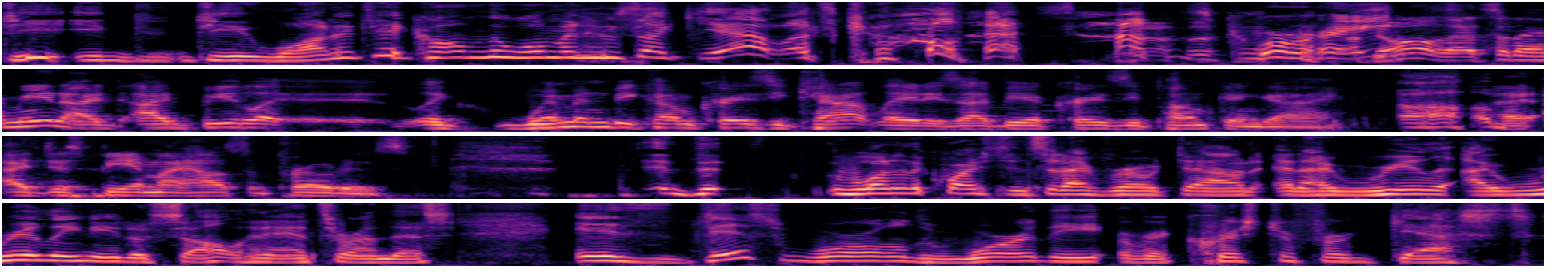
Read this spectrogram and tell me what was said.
do you, do you want to take home the woman who's like, yeah, let's go. That sounds great. No, that's what I mean. I'd, I'd be like, like women become crazy cat ladies. I'd be a crazy pumpkin guy. Um, I, I'd just be in my house of produce. the, one of the questions that I've wrote down, and I really, I really need a solid answer on this: Is this world worthy of a Christopher Guest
